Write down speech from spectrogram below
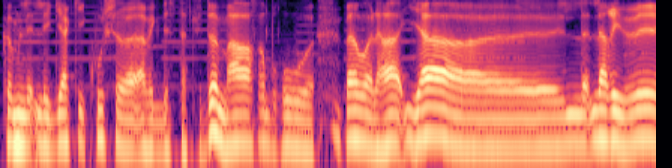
comme les, gars qui couchent euh, avec des statues de marbre, ou euh, ben voilà, il y a l'arrivée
